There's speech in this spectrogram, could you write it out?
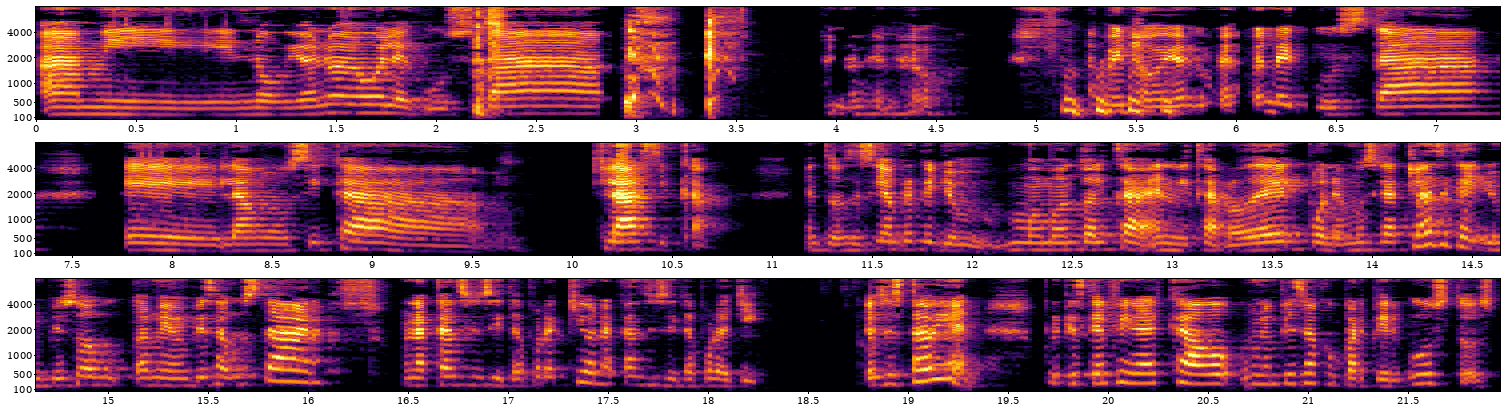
a mi novio nuevo le gusta... a mi novio nuevo le gusta eh, la música clásica. Entonces, siempre que yo me monto en el carro de él, pone música clásica y yo empiezo, a, mí me empieza a gustar una cancioncita por aquí, una cancioncita por allí. Eso está bien, porque es que al fin y al cabo uno empieza a compartir gustos.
